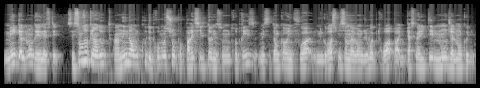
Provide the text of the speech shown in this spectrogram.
mais également des NFT. C'est sans aucun doute un énorme coup de promotion pour Paris Hilton et son entreprise, mais c'est encore une fois une grosse mise en avant du Web3 par une personnalité mondialement connue.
